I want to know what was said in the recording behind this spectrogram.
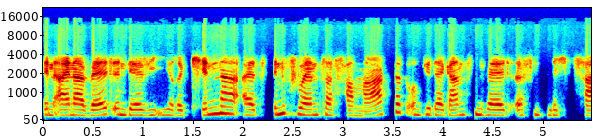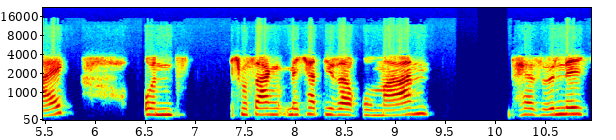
in einer Welt, in der sie ihre Kinder als Influencer vermarktet und sie der ganzen Welt öffentlich zeigt. Und ich muss sagen, mich hat dieser Roman persönlich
